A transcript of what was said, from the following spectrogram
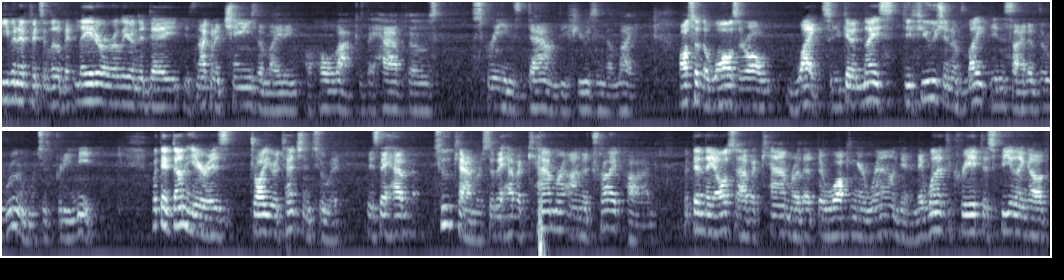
even if it's a little bit later, earlier in the day, it's not going to change the lighting a whole lot because they have those screens down diffusing the light. Also, the walls are all white, so you get a nice diffusion of light inside of the room, which is pretty neat. What they've done here is draw your attention to it, is they have two cameras. So they have a camera on the tripod, but then they also have a camera that they're walking around in. They wanted to create this feeling of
